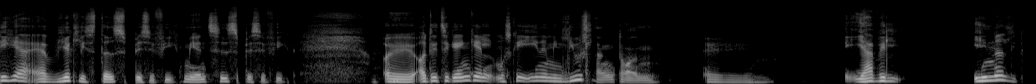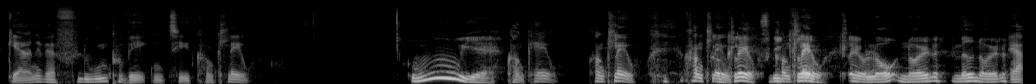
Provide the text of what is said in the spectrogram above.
det her er virkelig stedspecifikt, mere end tidsspecifikt. Øh, og det er til gengæld måske en af mine livslange drømme. Øh, jeg vil inderligt gerne være fluen på væggen til et konklav. Uh, ja. Yeah. Konkav. Konklav. konklav. Konklav, fordi Konklav. klav, klav, Ja. lov, nøgle, med nøgle. Ja,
